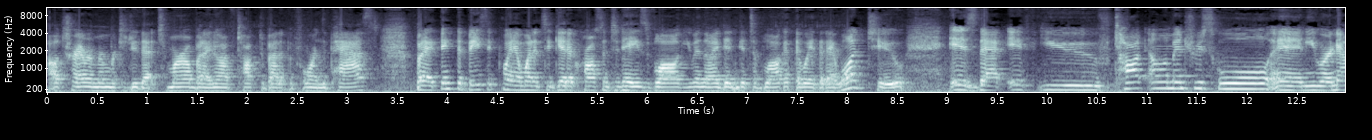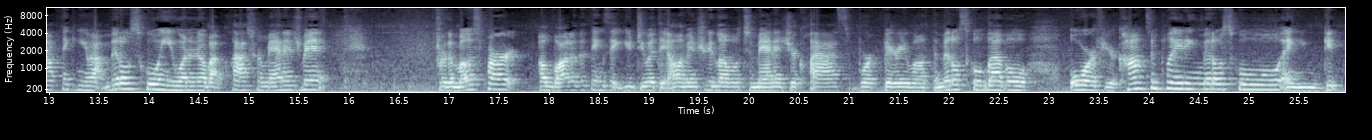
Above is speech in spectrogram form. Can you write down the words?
I'll try and remember to do that tomorrow, but I know I've talked about it before in the past. But I think the basic point I wanted to get across in today's vlog, even though I didn't get to vlog it the way that I want to, is that if you've taught elementary school and you are now thinking about middle school and you want to know about classroom management, for the most part, a lot of the things that you do at the elementary level to manage your class work very well at the middle school level. Or if you're contemplating middle school and you get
